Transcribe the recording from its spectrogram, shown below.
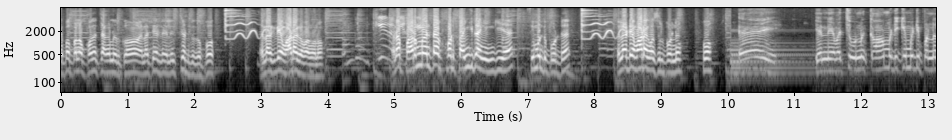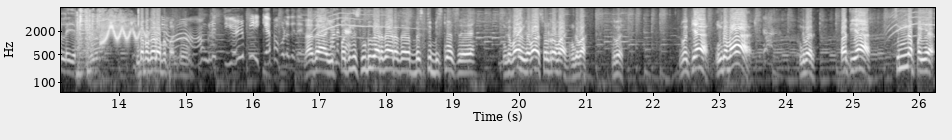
எப்பப்பெல்லாம் புதைச்சாங்கன்னு இருக்கும் எல்லாத்தையும் லிஸ்ட் எடுத்துக்க போ. எல்லாருக்கிட்டையும் வாடகை வாங்கணும். ஆனால் பர்மனெண்ட்டாக போட்டு தங்கிட்டாங்க இங்கேயே சிமெண்ட் போட்டு. எல்லாத்தையும் வாடகை வசூல் பண்ணு போ. ஏய் என்னைய வச்சு ஒன்னும் காமெடி கிமெடி பண்ணலையே. இந்த பக்கம் நம்ம பார்த்து அவங்களே எழுப்பி நீ கேப்ப பொழுகுது. அதான் இப்போதைக்கு சுடுகாடு தான் பெஸ்ட் பிஸ்னஸ் இங்க வா இங்க வா சொல்றேன் வா இங்க வா. இங்க பாரு. இங்க பாத்தியா? இங்க வா. இங்க பாரு. பாத்தியா? சின்ன பையன்.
